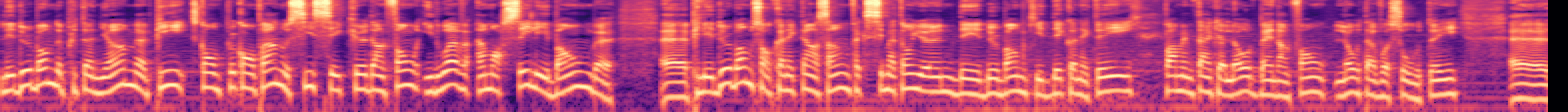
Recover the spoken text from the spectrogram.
les deux bombes de plutonium. Puis, ce qu'on peut comprendre aussi, c'est que dans le fond, ils doivent amorcer les bombes. puis les deux bombes sont connectées ensemble. Fait que si maintenant il y a une des deux bombes qui est déconnectée, pas en même temps que l'autre, ben dans le fond, l'autre elle va sauter. Euh,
